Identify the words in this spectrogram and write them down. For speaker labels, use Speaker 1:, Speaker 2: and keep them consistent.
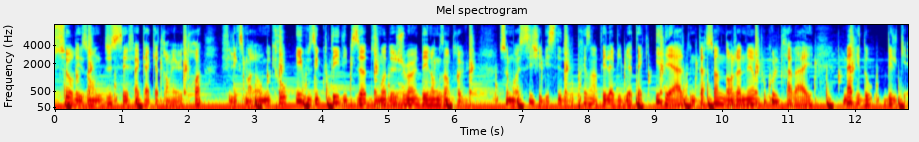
Speaker 1: Sur les ondes du CFAK 88.3. Félix Morin au micro et vous écoutez l'épisode du mois de juin des longues entrevues. Ce mois-ci, j'ai décidé de vous présenter la bibliothèque idéale d'une personne dont j'admire beaucoup le travail, Marido Bilquet.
